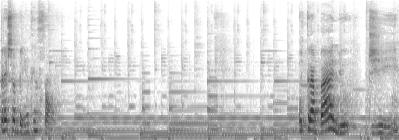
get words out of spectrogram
Preste bem atenção. O trabalho de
